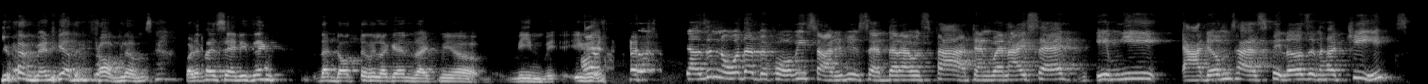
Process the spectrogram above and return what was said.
you have many other problems. But if I say anything, that doctor will again write me a mean email. doesn't know that before we started, you said that I was fat. And when I said Amy Adams has fillers in her cheeks,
